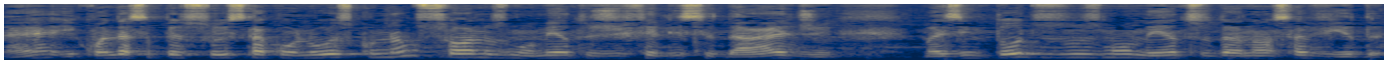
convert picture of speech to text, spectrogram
Né? E quando essa pessoa está conosco, não só nos momentos de felicidade, mas em todos os momentos da nossa vida,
